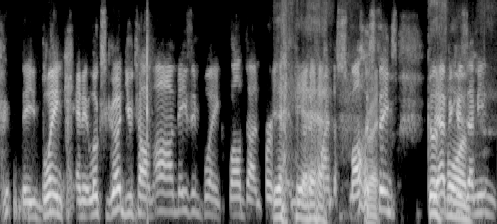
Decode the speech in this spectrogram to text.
they blink and it looks good, you tell them, "Oh, amazing blink, well done, perfect." Yeah, you gotta yeah. find the smallest Right. things. Good yeah, form. because I mean,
